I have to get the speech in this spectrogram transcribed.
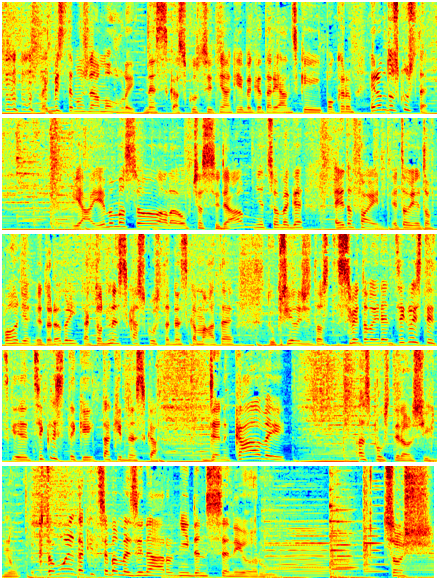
tak byste možná mohli dneska zkusit nějaký vegetariánský pokrm. Jenom to zkuste. Já jem maso, ale občas si dám něco vege a je to fajn, je to, je to v pohodě, je to dobrý, tak to dneska zkuste. Dneska máte tu příležitost. Světový den cyklistiky, cyklistiky taky dneska. Den kávy a spousty dalších dnů. K tomu je taky třeba Mezinárodní den seniorů. Což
